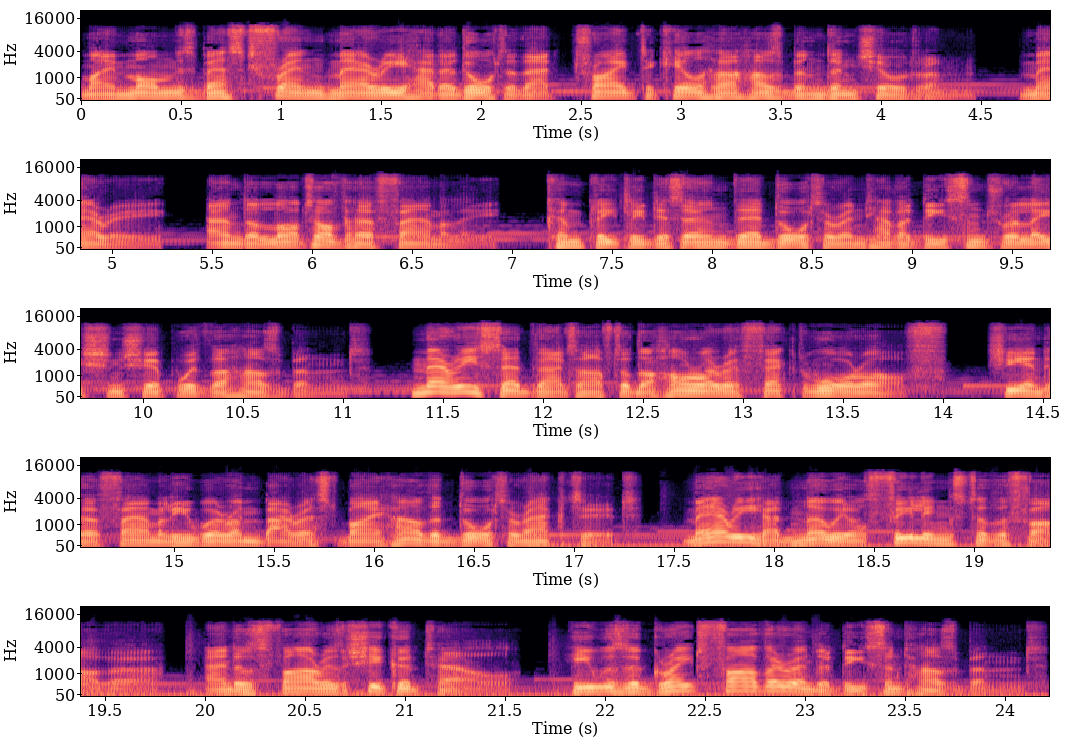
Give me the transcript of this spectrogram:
My mom's best friend Mary had a daughter that tried to kill her husband and children. Mary, and a lot of her family, completely disowned their daughter and have a decent relationship with the husband. Mary said that after the horror effect wore off, she and her family were embarrassed by how the daughter acted. Mary had no ill feelings to the father, and as far as she could tell, he was a great father and a decent husband.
